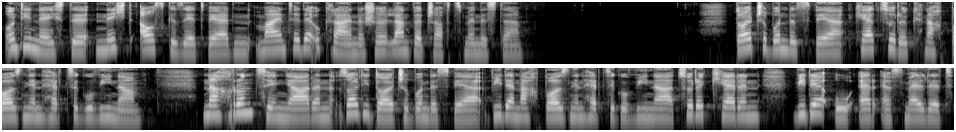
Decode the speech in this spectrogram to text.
und die nächste nicht ausgesät werden, meinte der ukrainische Landwirtschaftsminister. Deutsche Bundeswehr kehrt zurück nach Bosnien-Herzegowina. Nach rund zehn Jahren soll die deutsche Bundeswehr wieder nach Bosnien-Herzegowina zurückkehren, wie der ORF meldet.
